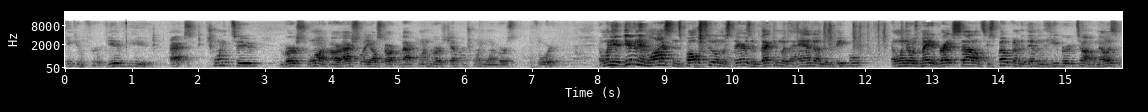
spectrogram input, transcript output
he can forgive you. Acts 22, verse 1. Or actually, I'll start back one verse, chapter 21, verse 40. And when he had given him license, Paul stood on the stairs and beckoned with a hand unto the people. And when there was made a great silence, he spoke unto them in the Hebrew tongue. Now listen,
